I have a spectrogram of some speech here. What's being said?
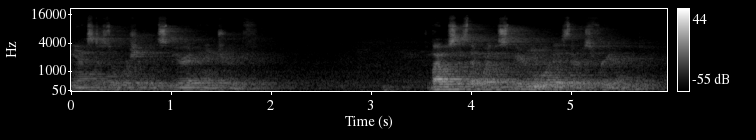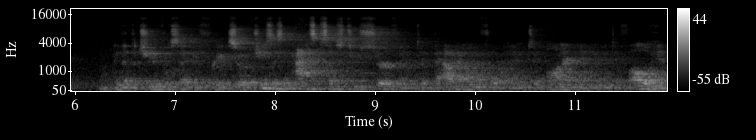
He asks us to worship in spirit and in truth. The Bible says that where the Spirit of the Lord is, there is freedom, and that the truth will set you free. So if Jesus asks us to serve Him, to bow down before Him, to honor Him, and to follow Him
